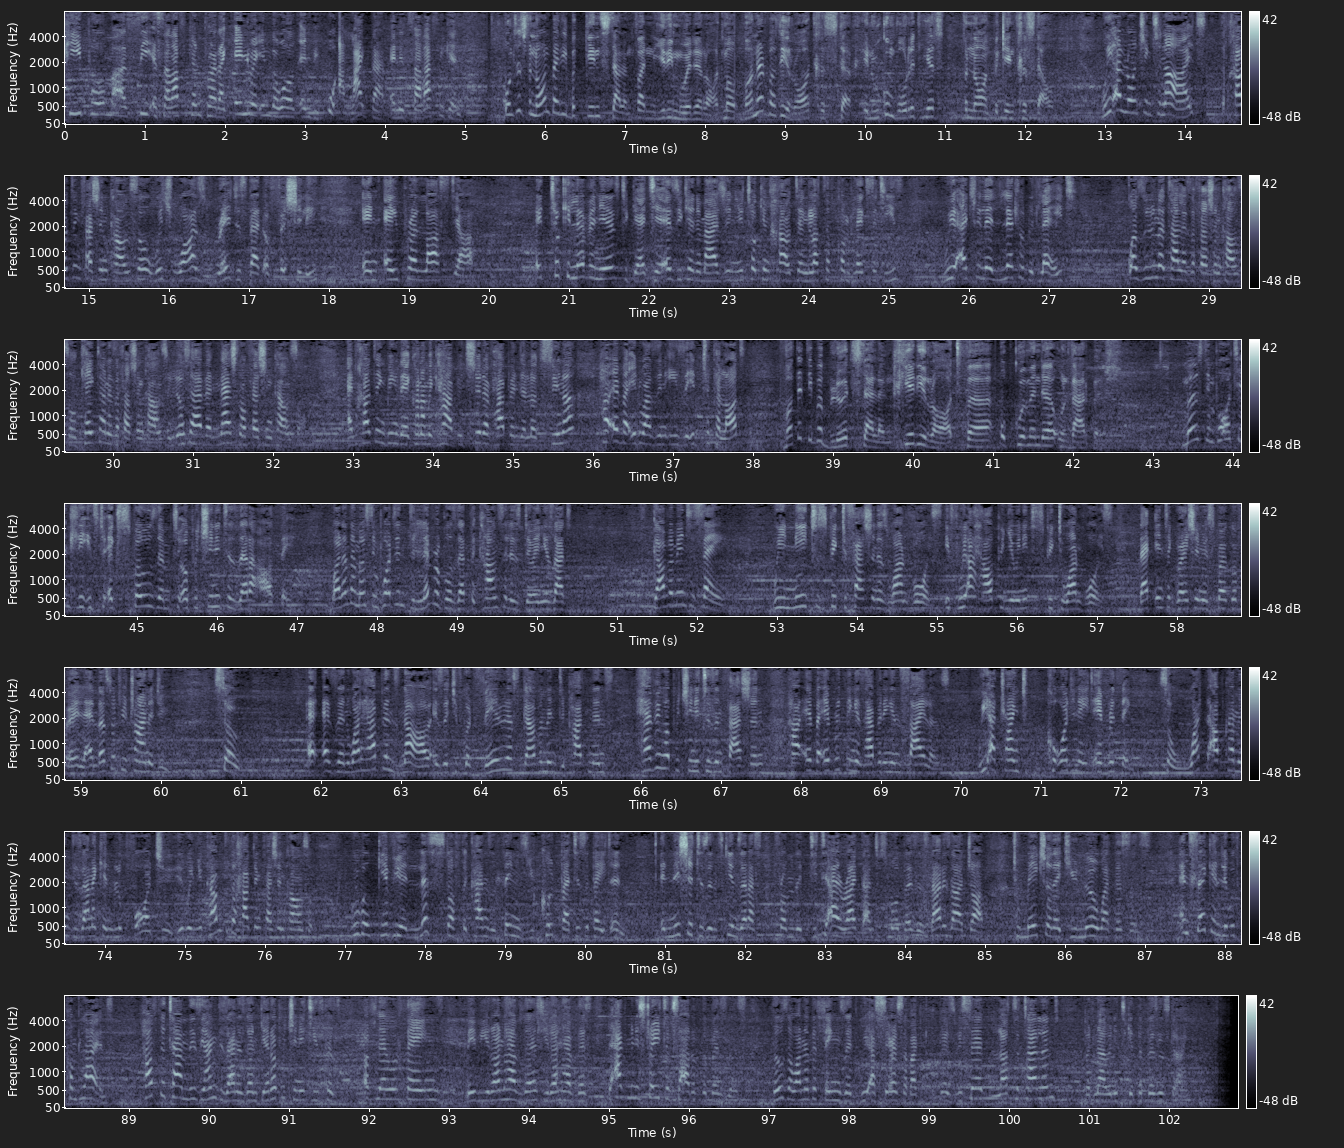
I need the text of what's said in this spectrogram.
People must see a South African product anywhere in the world and be, oh, I like that, and it's South African. Ons is vanaand by die bekendstelling van hierdie moderaad, maar wanneer was die raad gestig en hoekom word dit eers vanaand bekend gestel? We are launching tonight the Gauteng Fashion Council, which was registered officially in April last year. It took 11 years to get here. As you can imagine, you're talking Gauteng, lots of complexities. We're actually a little bit late. KwaZulu-Natal has a fashion council, Cape Town has a fashion council. You also have a national fashion council. And Gauteng being the economic hub, it should have happened a lot sooner. However, it wasn't easy. It took a lot. Watter tipe blootstelling gee die raad vir opkomende ontwerpers? Most importantly, it's to expose them to opportunities that are out there. One of the most important deliverables that the council is doing is that government is saying we need to speak to fashion as one voice. If we are helping you, we need to speak to one voice. That integration we spoke of earlier, and that's what we're trying to do. So, as in what happens now is that you've got various government departments having opportunities in fashion. However, everything is happening in silos. We are trying to coordinate everything. So what the upcoming designer can look forward to eh, when you come to the Gauteng Fashion Council, we will give you a list of the kinds of things you could participate in. Initiatives and schemes that are from the DTI right down to small business. That is our job, to make sure that you know what this is. And secondly, with compliance. Half the time, these young designers don't get opportunities because of little things. Maybe you don't have this, you don't have this. The administrative side of the business. Those are one of the things that we are serious about because we said lots of talent, but now we need to get the business going.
